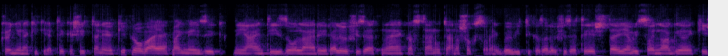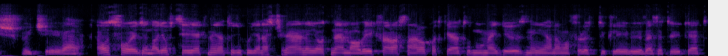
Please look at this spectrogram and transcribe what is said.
könnyű nekik értékesíteni, ők kipróbálják, megnézik, néhány 10 dollárért előfizetnek, aztán utána sokszor még bővítik az előfizetést, de ilyen viszonylag kis büdzsével. Ahhoz, hogy a nagyobb cégeknél tudjuk ugyanezt csinálni, ott nem a végfelhasználókat kell tudnunk meggyőzni, hanem a fölöttük lévő vezetőket,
